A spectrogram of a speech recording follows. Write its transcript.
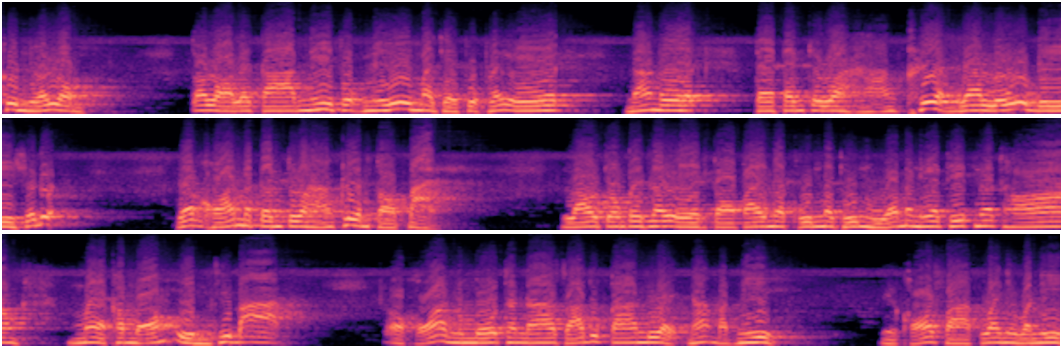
ขึ้นเหนือลงตลอดรายการนี้พวกนี้ไม่ใช่พวกพระเอกนางเอกแต่เป็นตัวหางเครื่องและรู้ดีซะด้วย แล้วขอให้มาเป็นตัวหางเครื่องต่อไป เราจงเป็นพระเอกต่อไปแม่คุณแม่ทุนหัวแม่เนื้อทิพย์เนื้อทอง แม่ขมองอิ่มที่บ้านก็ขออนุโมทนาสาธุการด้วยนะบัดนี้เนี่ยขอฝากไว้ในวันนี้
